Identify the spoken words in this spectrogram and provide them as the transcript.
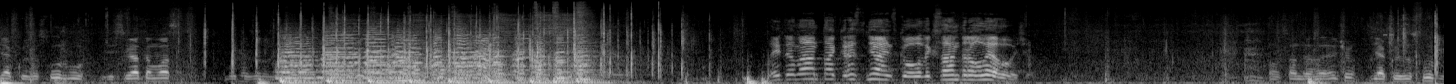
Дякую за службу. Зі святом вас. Будьте здорові. Лейтенанта Краснянського Олександра Олеговича. Олександру Олеговичу, дякую за службу.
